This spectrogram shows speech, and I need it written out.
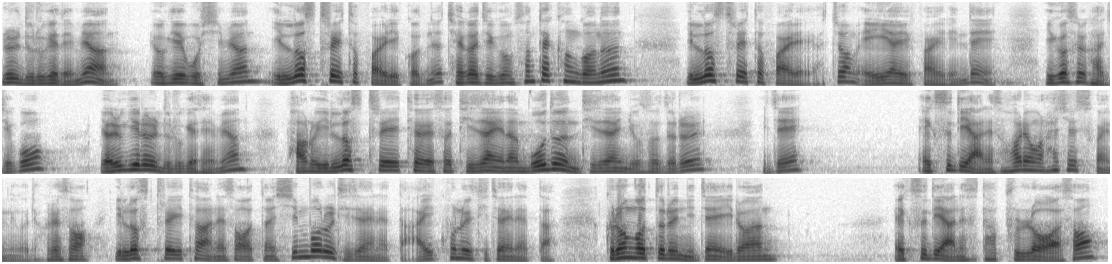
누르게 되면 여기에 보시면 일러스트레이터 파일이 있거든요. 제가 지금 선택한 거는 일러스트레이터 파일이에요. .ai 파일인데 이것을 가지고 열기를 누르게 되면 바로 일러스트레이터에서 디자인한 모든 디자인 요소들을 이제 XD 안에서 활용을 하실 수가 있는 거죠. 그래서 일러스트레이터 안에서 어떤 심볼을 디자인했다, 아이콘을 디자인했다. 그런 것들은 이제 이러한 XD 안에서 다 불러와서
